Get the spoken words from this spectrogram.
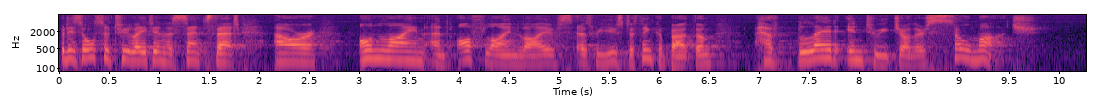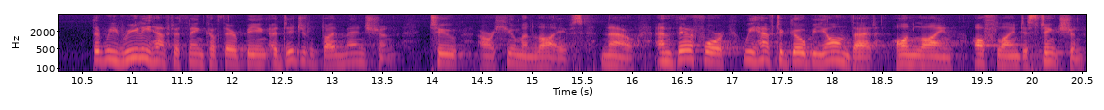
But it's also too late in the sense that our online and offline lives, as we used to think about them, have bled into each other so much that we really have to think of there being a digital dimension to our human lives now. And therefore, we have to go beyond that online offline distinction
